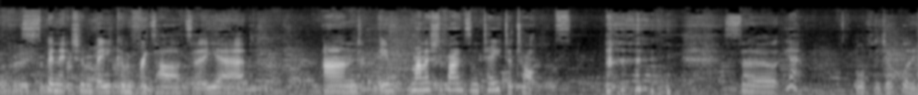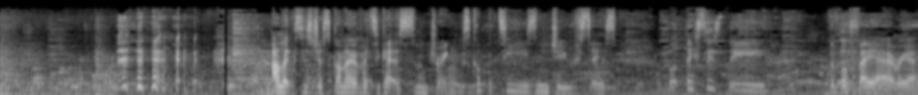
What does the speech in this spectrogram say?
Bacon Spinach and bacon frittata, yeah. And he managed to find some tater tots. so, yeah, lovely jubbly. Alex has just gone over to get us some drinks, cup of teas and juices. But this is the the buffet area.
